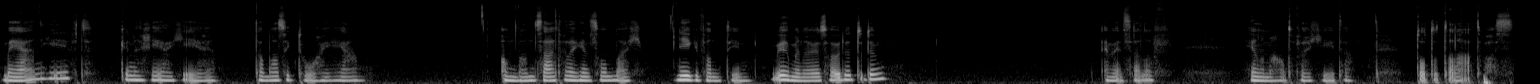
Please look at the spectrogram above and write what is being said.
mij aangeeft, kunnen reageren. Dan was ik doorgegaan. Om dan zaterdag en zondag, 9 van 10, weer mijn huishouden te doen. En mijzelf helemaal te vergeten tot het te laat was.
